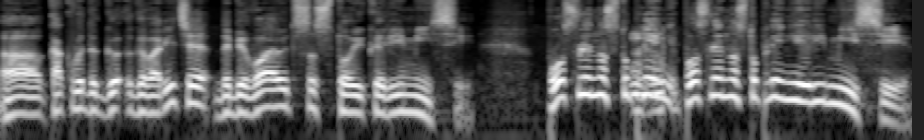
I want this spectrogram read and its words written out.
Э, как вы говорите, добиваются стойкой ремиссии. После наступления, после наступления ремиссии,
